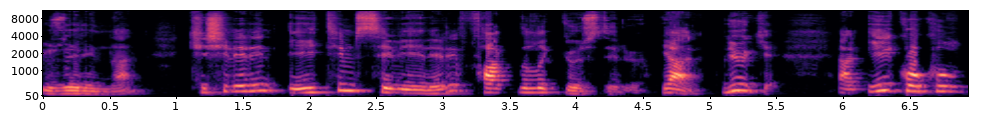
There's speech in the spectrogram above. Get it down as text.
üzerinden kişilerin eğitim seviyeleri farklılık gösteriyor. Yani diyor ki yani ilkokul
